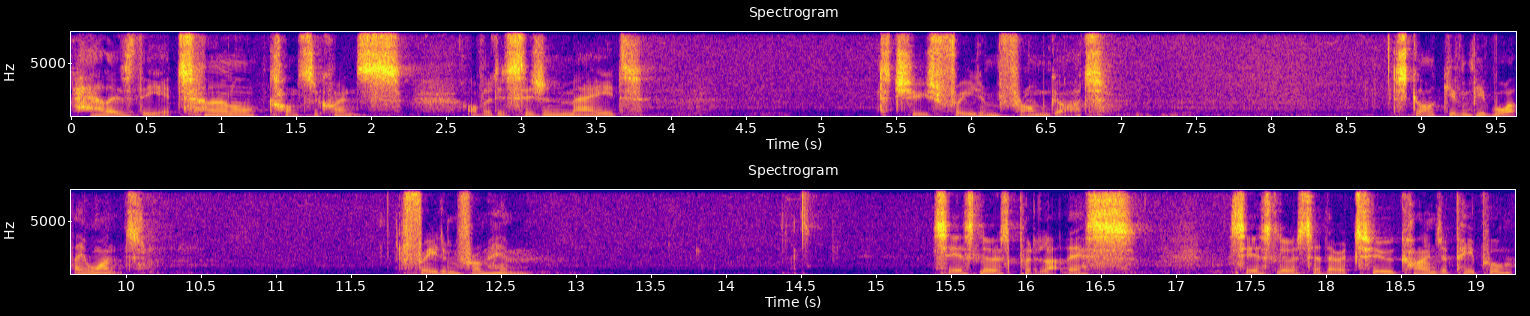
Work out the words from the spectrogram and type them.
Hell is the eternal consequence of a decision made to choose freedom from God. It's God giving people what they want freedom from Him. C.S. Lewis put it like this C.S. Lewis said there are two kinds of people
